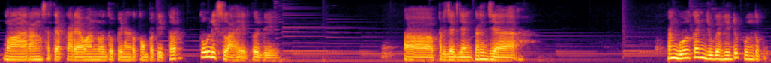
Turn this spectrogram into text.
melarang setiap karyawan untuk pindah ke kompetitor tulislah itu di uh, perjanjian kerja. Kan gue kan juga hidup untuk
